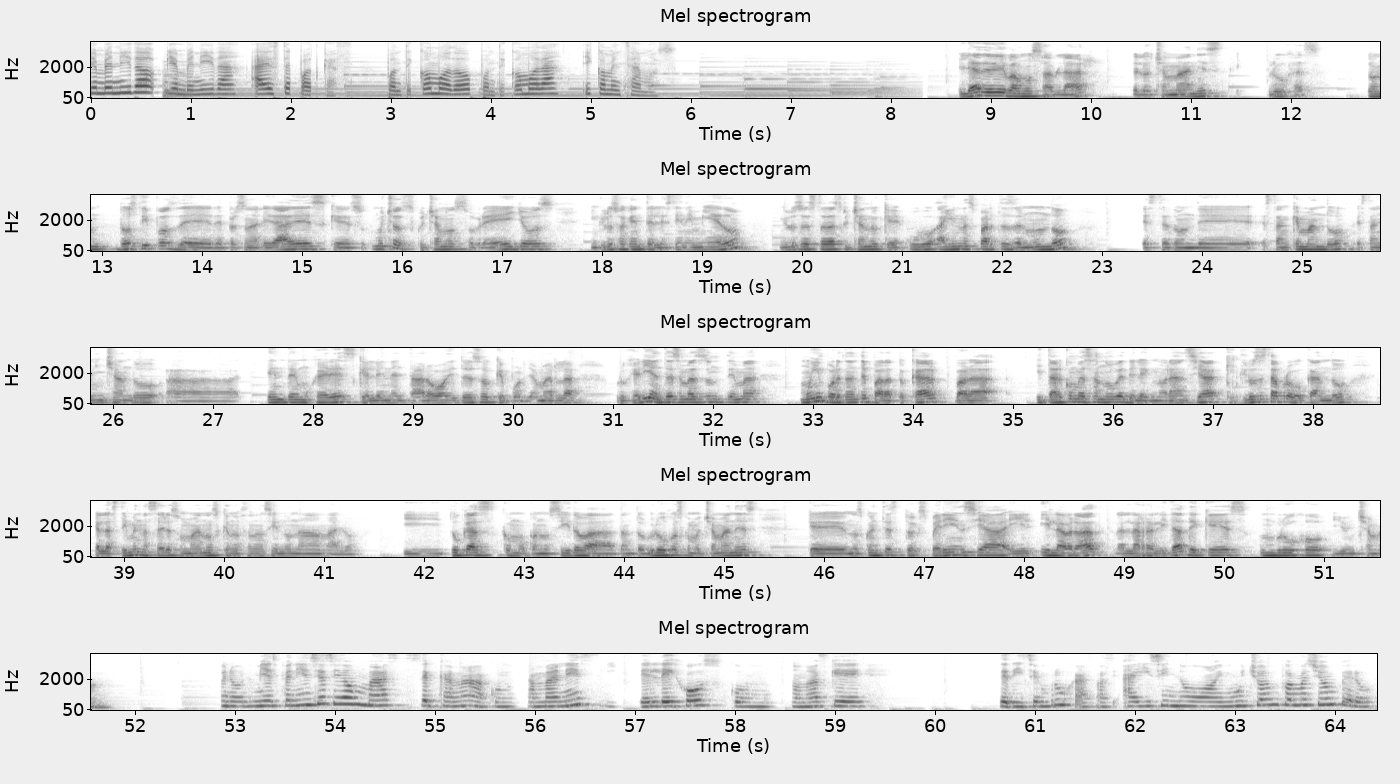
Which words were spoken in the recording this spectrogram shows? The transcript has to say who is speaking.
Speaker 1: Bienvenido, bienvenida a este podcast. Ponte cómodo, ponte cómoda y comenzamos.
Speaker 2: El día de hoy vamos a hablar de los chamanes y brujas. Son dos tipos de, personalidades que muchos escuchamos sobre ellos, incluso gente les tiene miedo. Incluso estaba escuchando que hay unas partes del mundo este, donde están quemando, están linchando a gente, mujeres que leen el tarot y todo eso, que por llamarla brujería. Entonces, además es un tema muy importante para tocar, para quitar como esa nube de la ignorancia que incluso está provocando que lastimen a seres humanos que no están haciendo nada malo. Y tú que has como conocido a tanto brujos como chamanes, que nos cuentes tu experiencia y, la verdad, la realidad de qué es un brujo y un chamán.
Speaker 3: Bueno, mi experiencia ha sido más cercana con chamanes y lejos con personas que se dicen brujas. Ahí sí no hay mucha información, pero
